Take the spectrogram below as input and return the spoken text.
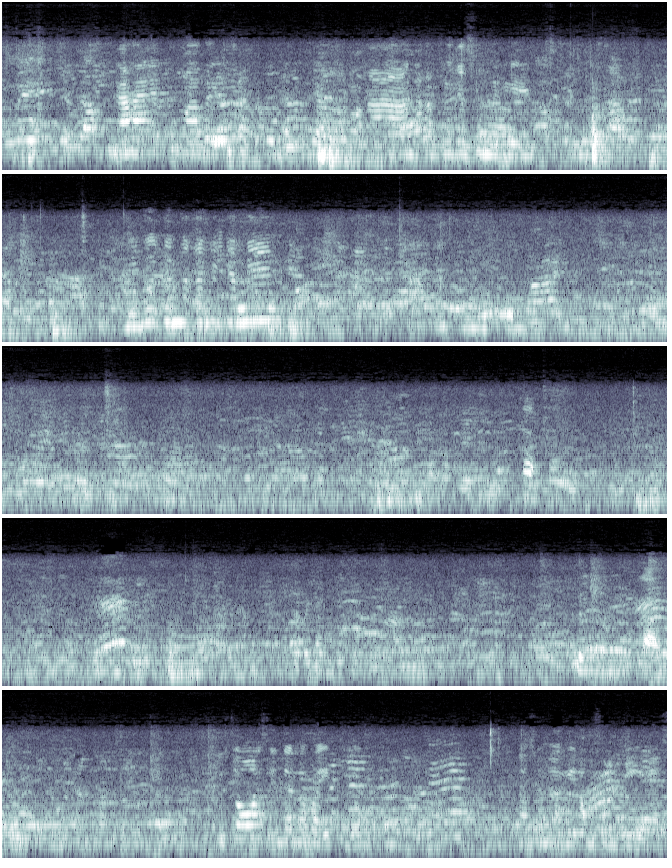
Nahanap ko nga kayo sa mga nakapila sa merienda. Gugutom na kami kami. Gusto ko kasi dalawa ito. Tapos lagi ako sa DS.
